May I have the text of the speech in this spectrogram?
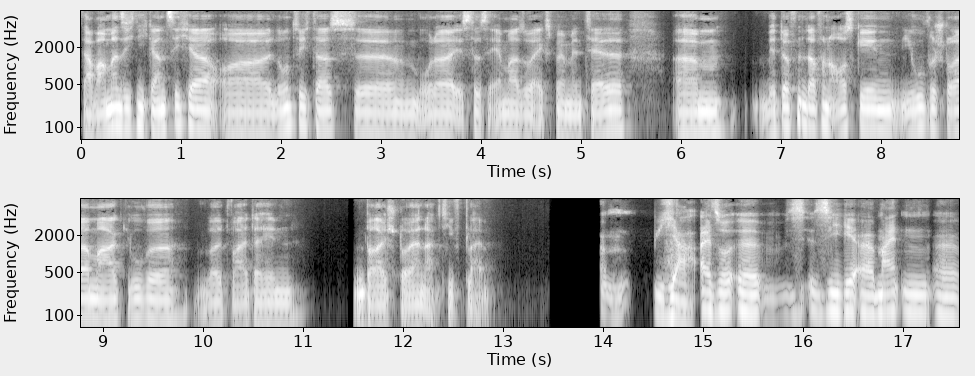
Da war man sich nicht ganz sicher, oh, lohnt sich das äh, oder ist das eher mal so experimentell. Ähm, wir dürfen davon ausgehen, Juve Steuermarkt, Juve wird weiterhin im Bereich Steuern aktiv bleiben. Ähm, ja, also äh, Sie äh, meinten äh,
